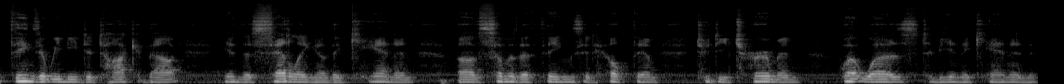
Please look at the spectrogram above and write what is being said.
things that we need to talk about in the settling of the canon of some of the things that helped them to determine what was to be in the canon and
